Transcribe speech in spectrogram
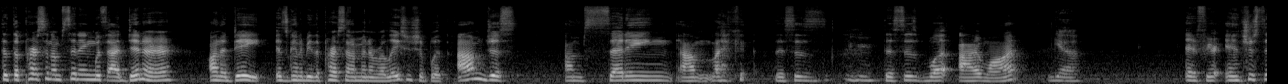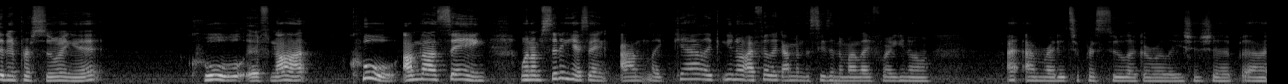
that the person I'm sitting with at dinner on a date is going to be the person I'm in a relationship with. I'm just I'm setting I'm like this is Mm-hmm. this is what I want. Yeah, If you're interested in pursuing it, cool. If not, cool. I'm not saying when I'm sitting here saying I'm like yeah, like you know, I feel like I'm in the season of my life where you know I, I'm ready to pursue like a relationship uh,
